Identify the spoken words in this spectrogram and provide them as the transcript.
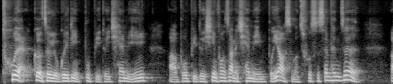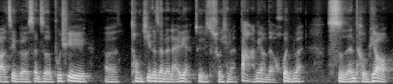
突然各州有规定不比对签名啊，不比对信封上的签名，不要什么出示身份证啊，这个甚至不去呃统计一个人的来源，就出现了大量的混乱，死人投票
